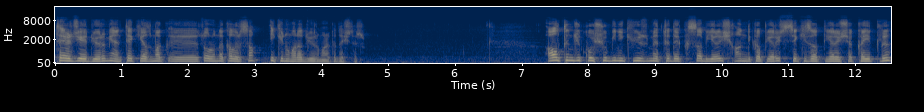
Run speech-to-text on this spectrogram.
tercih ediyorum. Yani tek yazmak e, zorunda kalırsam 2 numara diyorum arkadaşlar. Altıncı koşu 1200 metrede kısa bir yarış, handikap yarış, 8 atlı yarışa kayıtlı.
